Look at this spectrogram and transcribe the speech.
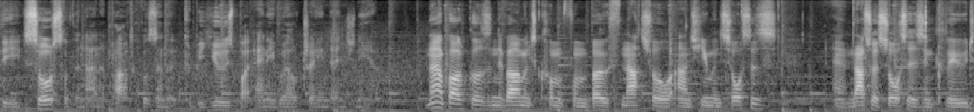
the source of the nanoparticles and that could be used by any well-trained engineer. Nanoparticles in the environment come from both natural and human sources. And natural sources include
